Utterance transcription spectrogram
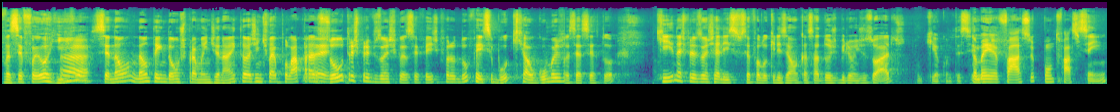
Você foi horrível. Ah. Você não, não tem dons pra mandinar, então a gente vai pular para as outras previsões que você fez, que foram do Facebook, que algumas você acertou. Que nas previsões realistas você falou que eles iam alcançar 2 bilhões de usuários, o que aconteceu. Também é fácil, ponto fácil. Sim.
